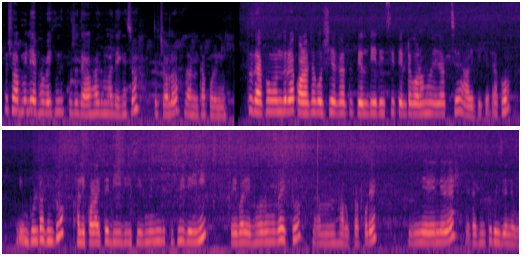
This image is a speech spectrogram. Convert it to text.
তো সব মিলিয়ে এভাবে কিন্তু পুজো দেওয়া হয় তোমরা দেখেছ। তো চলো রান্নাটা করে নিই। তো দেখো বন্ধুরা কড়াটা বসিয়ে যাতে তেল দিয়ে দিয়েছি তেলটা গরম হয়ে যাচ্ছে। আর এদিকে দেখো ডিম ফুলটা কিন্তু খালি কড়াইতে দিয়ে দিয়েছি, এখানে কিন্তু কিছুই দিইনি। তো এবার এভাবে ভাবে একটু হালকা করে নেড়ে নেড়ে এটা কিন্তু ভেজে নেব।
